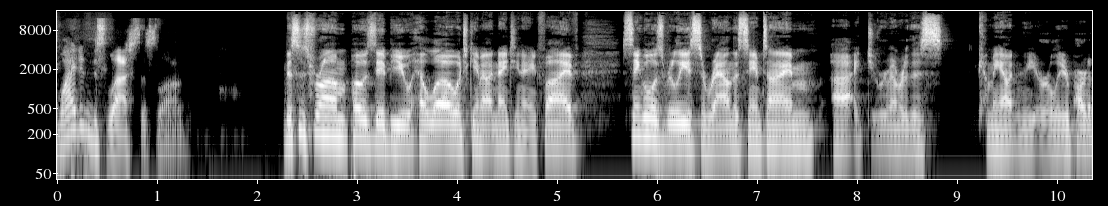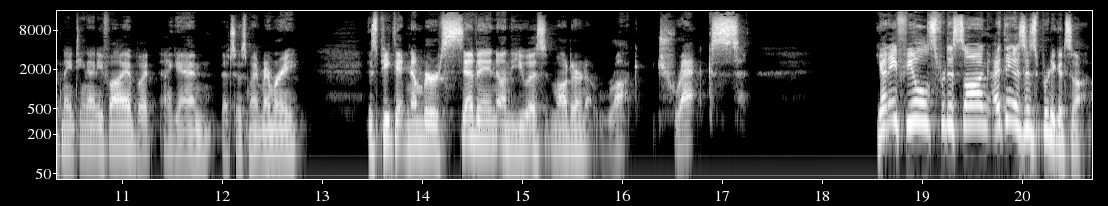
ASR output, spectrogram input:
Why did this last this long? This is from Poe's debut, Hello, which came out in 1995. Single was released around the same time. Uh, I do remember this coming out in the earlier part of 1995, but again, that's just my memory. This peaked at number seven on the US modern rock tracks. You got any feels for this song? I think this is a pretty good song.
